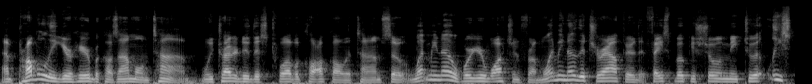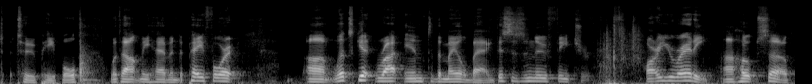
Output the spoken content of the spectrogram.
And probably you're here because I'm on time. We try to do this 12 o'clock all the time. So let me know where you're watching from. Let me know that you're out there, that Facebook is showing me to at least two people without me having to pay for it. Um, let's get right into the mailbag. This is a new feature. Are you ready? I hope so.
